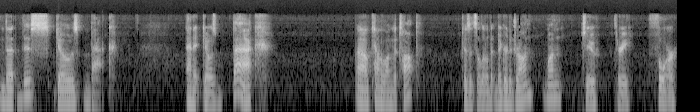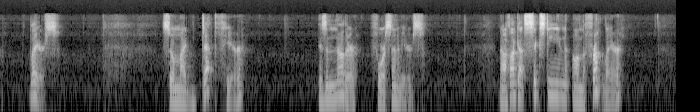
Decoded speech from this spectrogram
that this goes back. And it goes back, I'll count along the top, because it's a little bit bigger to draw on. One, two, three, four layers. So my depth here is another four centimeters. Now if I've got 16 on the front layer,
